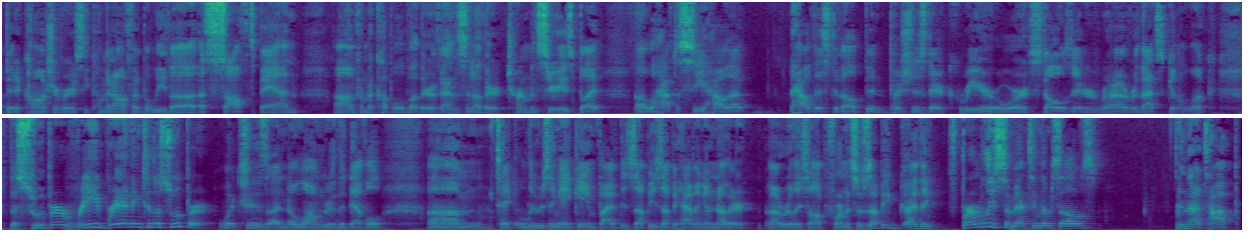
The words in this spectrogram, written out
bit of controversy coming off, I believe, a, a soft ban um, from a couple of other events and other tournament series. But uh, we'll have to see how that how this development pushes their career or stalls it or however that's going to look. The Swooper rebranding to the Swooper, which is uh, no longer the Devil. Um, take losing a game five to Zuppy. Zuppy having another uh, really solid performance. So Zuppy, I think, firmly cementing themselves in that top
